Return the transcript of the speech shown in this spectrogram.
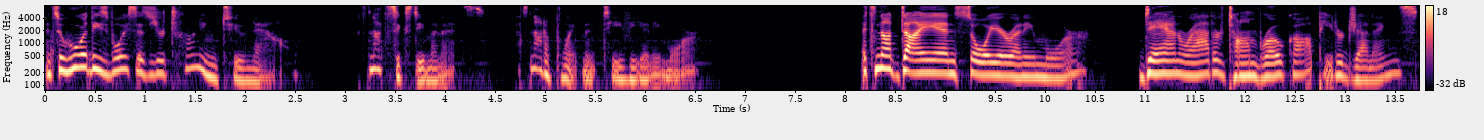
And so, who are these voices you're turning to now? It's not 60 minutes. That's not appointment TV anymore. It's not Diane Sawyer anymore. Dan Rather, Tom Brokaw, Peter Jennings.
